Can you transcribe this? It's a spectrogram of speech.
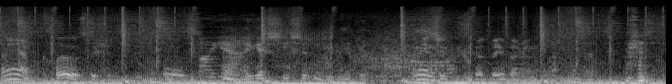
Oh yeah, clothes. We should old. Oh yeah, I guess she shouldn't be naked. I mean, she could be, but I mean,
